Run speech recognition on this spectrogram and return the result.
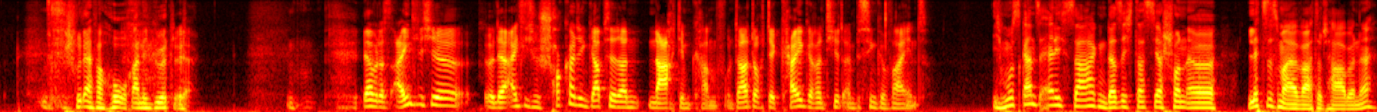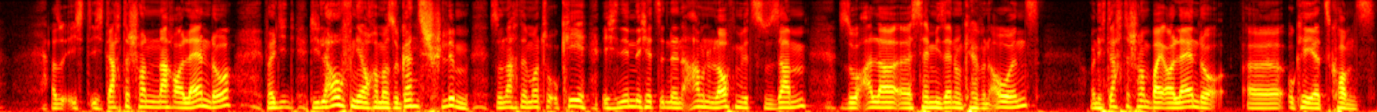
Schritt einfach hoch an den Gürtel. Ja. Ja, aber das eigentliche, äh, der eigentliche Schocker, den gab es ja dann nach dem Kampf. Und da hat doch der Kai garantiert ein bisschen geweint. Ich muss ganz ehrlich sagen, dass ich das ja schon äh, letztes Mal erwartet habe, ne? Also ich, ich dachte schon nach Orlando, weil die, die laufen ja auch immer so ganz schlimm. So nach dem Motto, okay, ich nehme dich jetzt in den Arm und laufen wir zusammen. So aller äh, Sami Zayn und Kevin Owens. Und ich dachte schon bei Orlando, äh, okay, jetzt kommt's.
